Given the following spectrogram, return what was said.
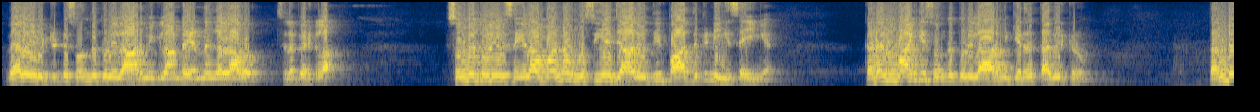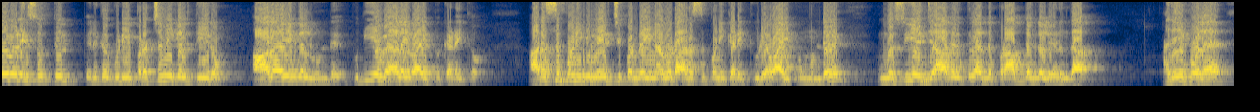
வேலையை விட்டுட்டு சொந்த தொழில் ஆரம்பிக்கலான்ற எண்ணங்கள்லாம் வரும். சில பேருக்கெல்லாம். சொந்த தொழில் செய்யலாமான்னா உங்க சுய ஜாதகத்தையும் பார்த்துட்டு நீங்க செய்யுங்க. கடன் வாங்கி சொந்த தொழில் ஆரம்பிக்கிறத தவிர்க்கணும். தந்தை வழி சொத்தில் இருக்கக்கூடிய பிரச்சனைகள் தீரும். ஆதாயங்கள் உண்டு. புதிய வேலை வாய்ப்பு கிடைக்கும். அரசு பணிக்கு முயற்சி பண்றீங்கன்னா கூட அரசு பணி கிடைக்கக்கூடிய வாய்ப்பும் உண்டு. உங்க சுய ஜாதகத்தில் அந்த பிராப்தங்கள் இருந்தா. அதே போல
